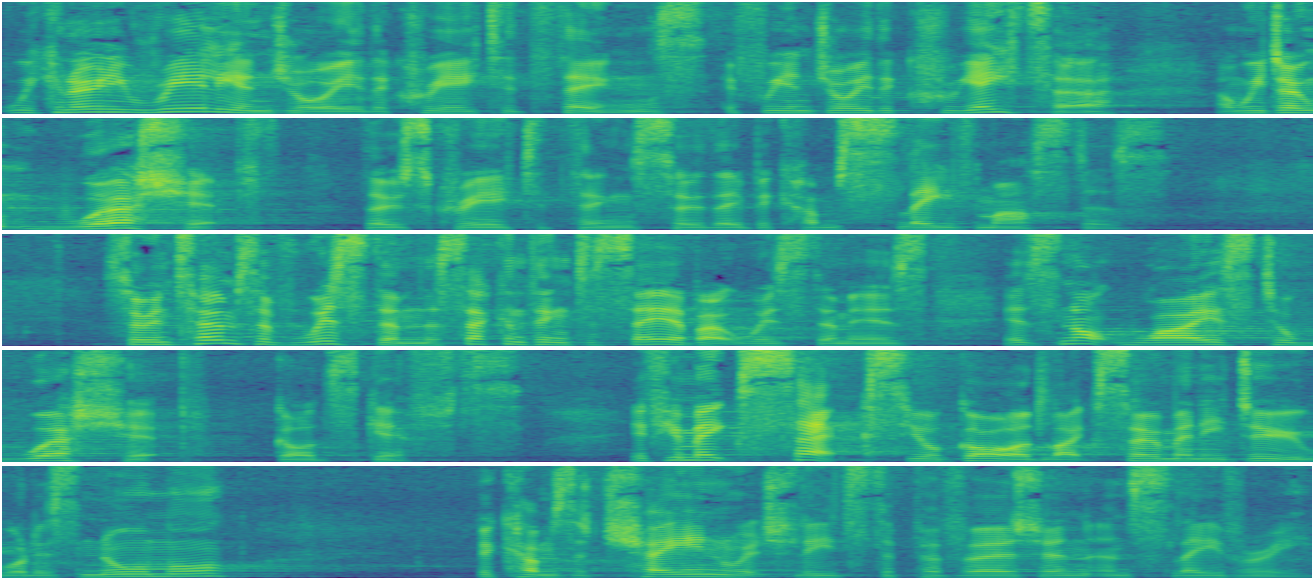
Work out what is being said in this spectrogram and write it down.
we can only really enjoy the created things if we enjoy the Creator and we don't worship those created things so they become slave masters. So, in terms of wisdom, the second thing to say about wisdom is it's not wise to worship God's gifts. If you make sex your God, like so many do, what is normal becomes a chain which leads to perversion and slavery.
